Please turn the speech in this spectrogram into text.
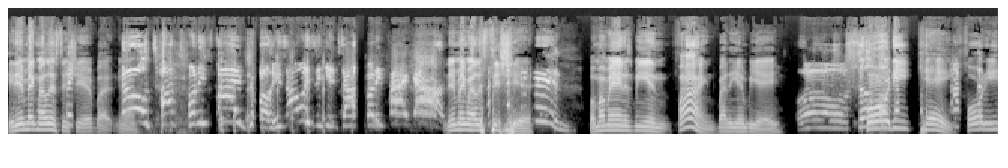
he didn't make my list this year, but you know, No, top twenty-five, Joel. He's always in your top twenty-five. he didn't make my list this year. But my man is being fined by the NBA Oh, forty k, forty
